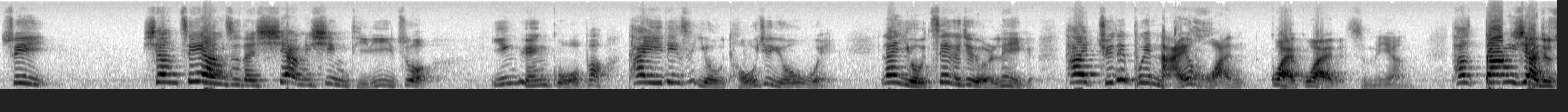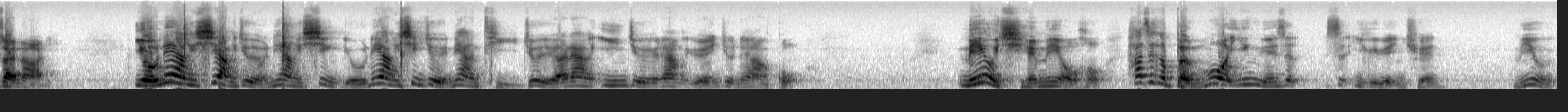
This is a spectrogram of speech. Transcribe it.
所以像这样子的相性体力做因缘果报，它一定是有头就有尾，那有这个就有那个，他绝对不会哪一环怪怪的怎么样，他当下就在那里。有那样相，就有那样性；有那样性，就有那样体；就有那样因，就有那样缘，就那样果。没有前，没有后，它这个本末因缘是是一个圆圈，没有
